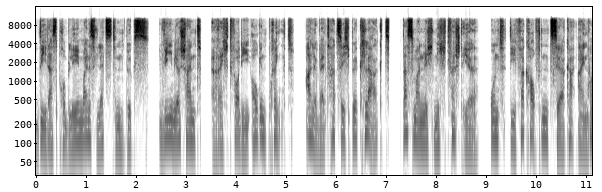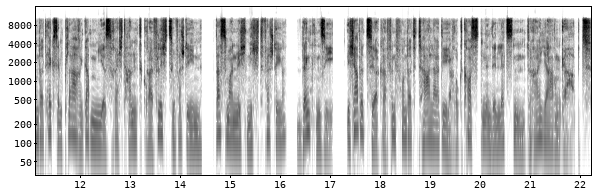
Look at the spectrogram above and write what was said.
die das Problem meines letzten Büchs, wie mir scheint, recht vor die Augen bringt. Alle Welt hat sich beklagt, dass man mich nicht verstehe, und die verkauften circa 100 Exemplare gaben mir es recht handgreiflich zu verstehen, dass man mich nicht verstehe? Denken Sie, ich habe circa 500 Taler D-Druckkosten in den letzten drei Jahren gehabt.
